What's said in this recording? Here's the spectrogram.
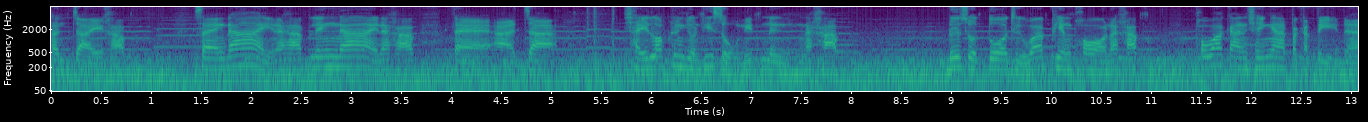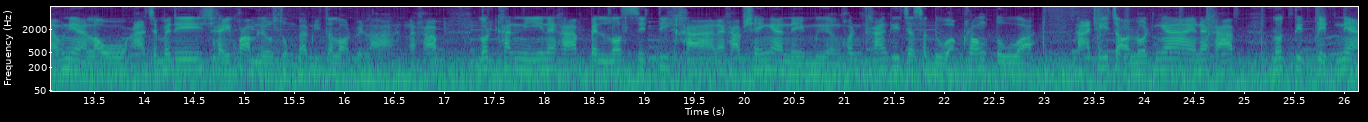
ทันใจครับ แซงได้นะครับเร่งได้นะครับ แต่อาจจะใช้รอบเครื่องยนต์ที่สูงนิดหนึ่งนะครับ โดยส่วนตัวถือว่าเพียงพอนะครับ เพราะว่าการใช้งานปกติแล้วเนี่ยเราอาจจะไม่ได้ใช้ความเร็วสูงแบบนี้ตลอดเวลานะครับ รถคันนี้นะครับเป็นรถซิตี้คาร์นะครับใช้งานในเมืองค่อนข้างที่จะสะดวกคล่องตัว หาที่จอดรถง่ายนะครับรถติดๆเนี่ย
